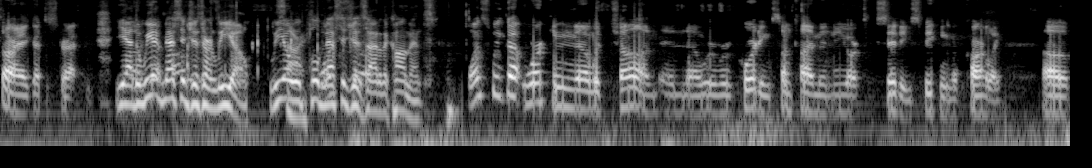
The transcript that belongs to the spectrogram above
sorry, I got distracted. Yeah, the weird messages are Leo. Leo will pull Once, messages uh, out of the comments. Once we got working uh, with John and uh, we were recording sometime in New York City, speaking of Carly, uh, it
